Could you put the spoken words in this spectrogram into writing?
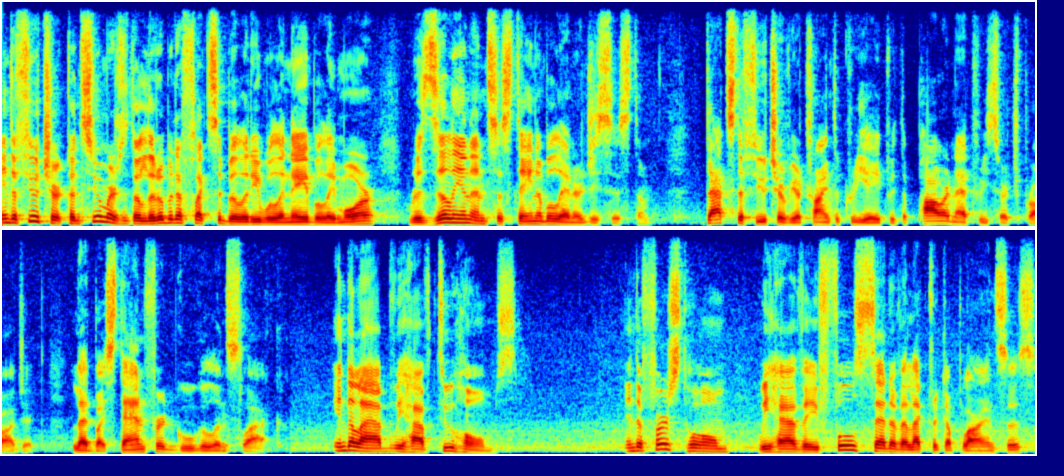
In the future, consumers with a little bit of flexibility will enable a more resilient and sustainable energy system. That's the future we are trying to create with the PowerNet research project, led by Stanford, Google, and SLAC. In the lab, we have two homes. In the first home, we have a full set of electric appliances,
